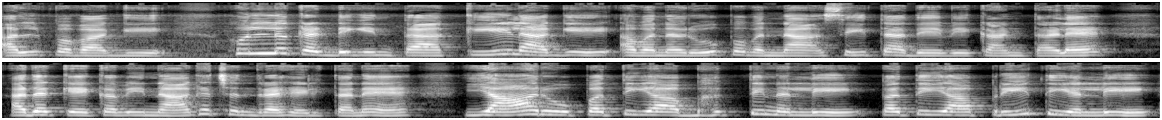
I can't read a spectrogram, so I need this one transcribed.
ಅಲ್ಪವಾಗಿ, ಹುಲ್ಲು ಕಡ್ಡಿಗಿಂತ ಕೀಳಾಗಿ ಅವನ ರೂಪವನ್ನು ಸೀತಾದೇವಿ ಕಾಣ್ತಾಳೆ. ಅದಕ್ಕೆ ಕವಿ ನಾಗಚಂದ್ರ ಹೇಳ್ತಾನೆ, ಯಾರು ಪತಿಯ ಭಕ್ತಿನಲ್ಲಿ, ಪತಿಯ ಪ್ರೀತಿಯಲ್ಲಿ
